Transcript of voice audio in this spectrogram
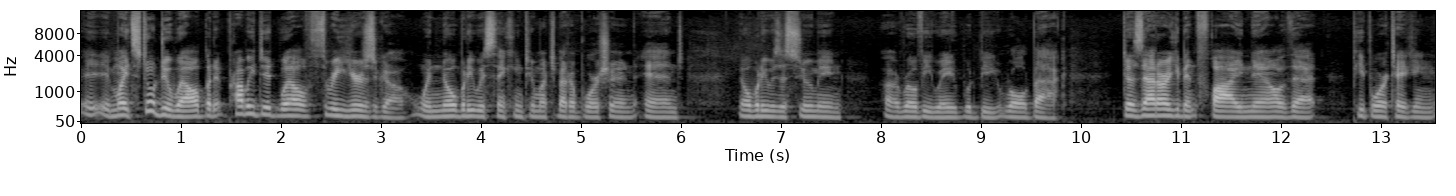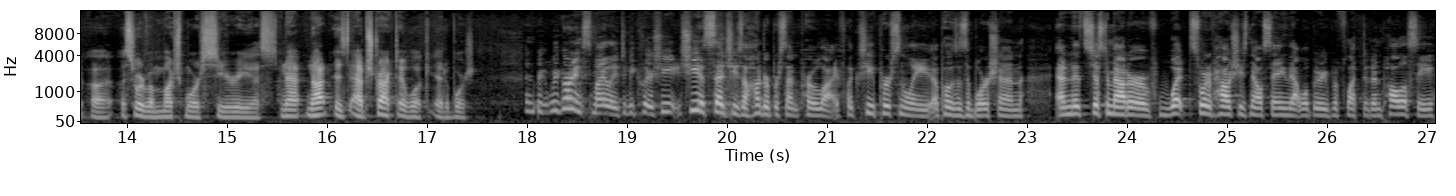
it, might still do well, but it probably did well three years ago when nobody was thinking too much about abortion and nobody was assuming uh, Roe v. Wade would be rolled back. Does that argument fly now that people are taking a, a sort of a much more serious, not, not as abstract a look at abortion? And re- regarding Smiley, to be clear, she, she has said she's 100% pro life. Like, she personally opposes abortion. And it's just a matter of what sort of how she's now saying that will be reflected in policy.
